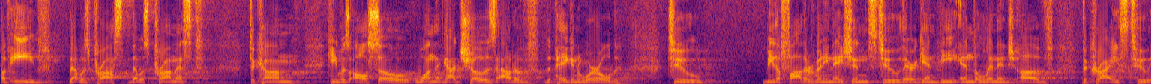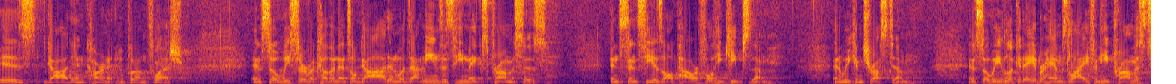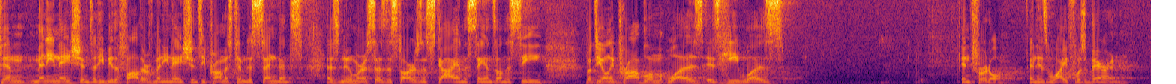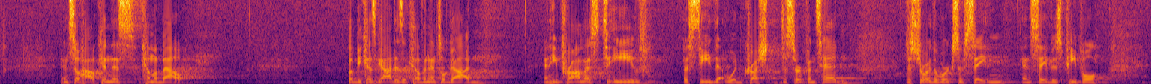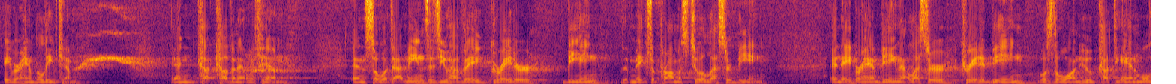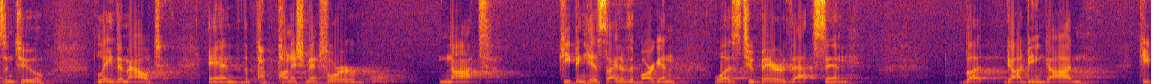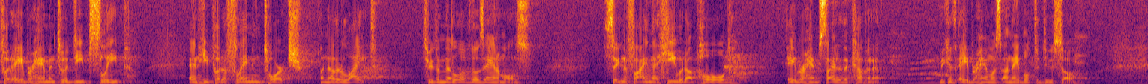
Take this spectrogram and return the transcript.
of Eve that was, pros- that was promised to come. He was also one that God chose out of the pagan world to be the father of many nations, to there again be in the lineage of the Christ, who is God incarnate, who put on flesh. And so we serve a covenantal God, and what that means is he makes promises. And since he is all powerful, he keeps them and we can trust him. And so we look at Abraham's life, and he promised him many nations, that he'd be the father of many nations. He promised him descendants as numerous as the stars in the sky and the sands on the sea. But the only problem was is he was infertile and his wife was barren. And so how can this come about? But because God is a covenantal God and he promised to Eve a seed that would crush the serpent's head, destroy the works of Satan, and save his people, Abraham believed him and cut covenant with him. And so, what that means is you have a greater being that makes a promise to a lesser being. And Abraham, being that lesser created being, was the one who cut the animals in two, laid them out, and the punishment for not keeping his side of the bargain was to bear that sin. But God being God, he put Abraham into a deep sleep and he put a flaming torch, another light, through the middle of those animals, signifying that he would uphold Abraham's side of the covenant because Abraham was unable to do so.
